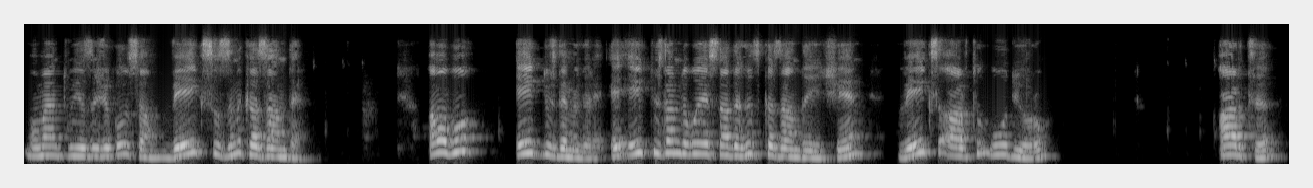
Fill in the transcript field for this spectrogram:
momentumu yazacak olursam Vx hızını kazandı. Ama bu eğik düzleme göre. E, eğik düzlem bu esnada hız kazandığı için Vx artı U diyorum. Artı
